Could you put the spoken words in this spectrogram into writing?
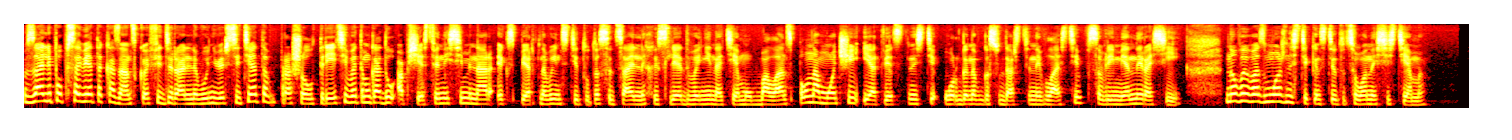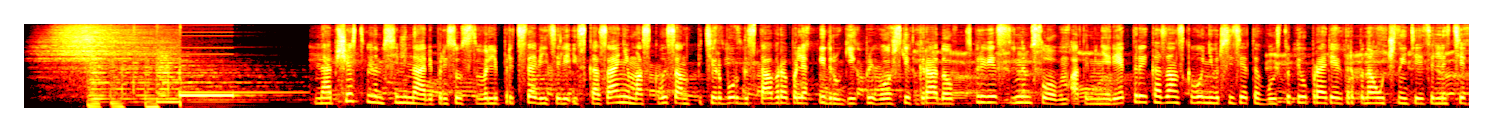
В зале попсовета Казанского федерального университета прошел третий в этом году общественный семинар экспертного института социальных исследований на тему «Баланс полномочий и ответственности органов государственной власти в современной России. Новые возможности конституционной системы». На общественном семинаре присутствовали представители из Казани, Москвы, Санкт-Петербурга, Ставрополя и других приволжских городов. С приветственным словом от имени ректора Казанского университета выступил проректор по научной деятельности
